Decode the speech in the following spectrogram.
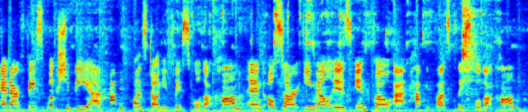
and our Facebook should be uh, happypawsdoggyplayschool.com and also our email is info at happypawsplayschool.com.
